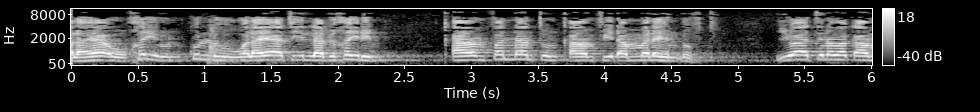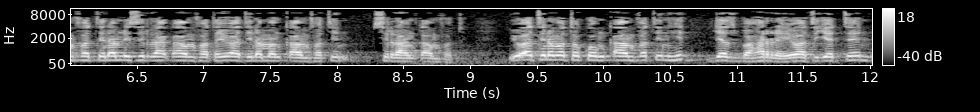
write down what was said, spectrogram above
alhayaa'u khayrun kulluhu walaa yaati illaa bikhayrin qaanfannaan tun qaanfiidhaan malee hin dhuftu yoo ati nama qaanfatte namni sirraa qaanfata yoo ati nama qaanfatin sirraa hin qaanfatu yoo ati nama tokko hin qaanfatin hid jazba harree yoo ati jetteen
